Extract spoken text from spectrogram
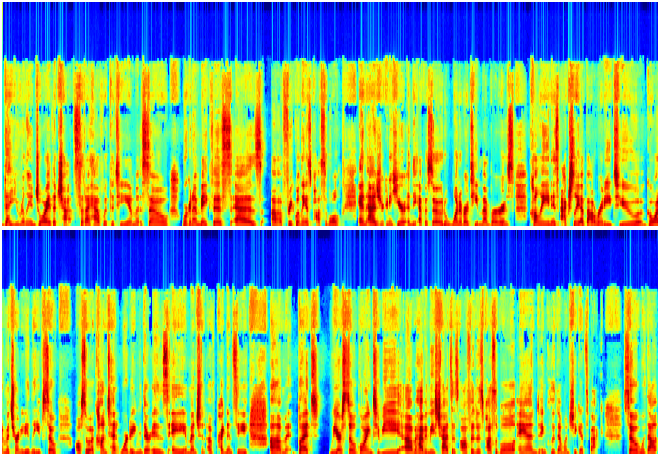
that you really enjoy the chats that I have with the team. So we're going to make this as uh, frequently as possible. And as you're going to hear in the episode, one of our team members, Coleen, is actually about ready to go on maternity leave. So also a content warning. There is a mention of pregnancy. Um, but we are still going to be um, having these chats as often as possible and include them when she gets back. So, without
